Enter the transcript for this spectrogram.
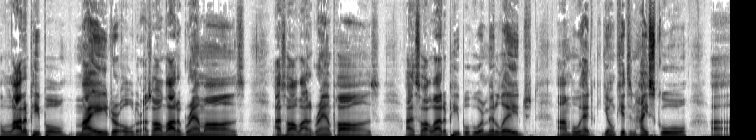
a lot of people my age or older. I saw a lot of grandmas. I saw a lot of grandpas. I saw a lot of people who were middle aged, um, who had you know kids in high school. Uh,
